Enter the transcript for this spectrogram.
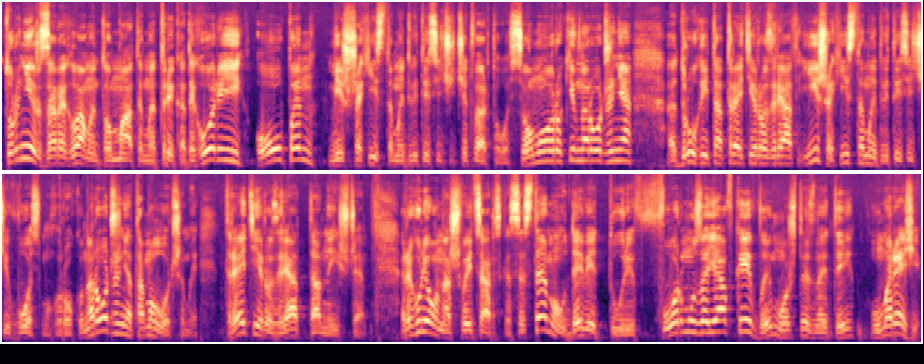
Турнір за регламентом матиме три категорії: Open між шахістами 2004-2007 років народження, другий та третій розряд, і шахістами 2008 року народження та молодшими, третій розряд та нижче. Регульована швейцарська система у 9 турів. Форму заявки ви можете знайти у мережі.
